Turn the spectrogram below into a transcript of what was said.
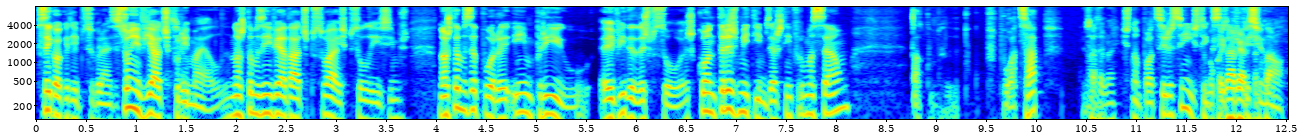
Sem qualquer tipo de segurança. São enviados por e-mail. Nós estamos a enviar dados pessoais pessoalíssimos. Nós estamos a pôr em perigo a vida das pessoas quando transmitimos esta informação, tal como por por WhatsApp. Exatamente. Isto não pode ser assim, isto tem Uma que ser aberta, profissional. claro,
